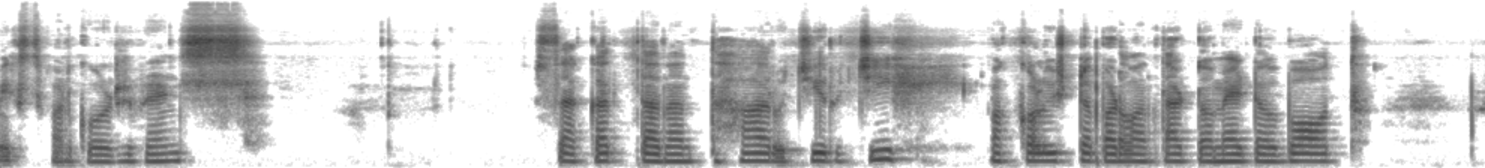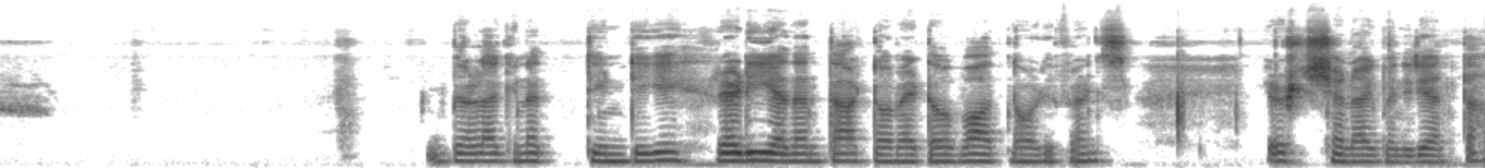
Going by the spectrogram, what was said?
ಮಿಕ್ಸ್ ಮಾಡ್ಕೊಳ್ರಿ ಫ್ರೆಂಡ್ಸ್. ಸಖತ್ತಾದಂತಹ ರುಚಿ ರುಚಿ. ಮಕ್ಕಳು ಇಷ್ಟಪಡುವಂಥ ಟೊಮೆಟೊ, ಬಾತ್. ಬೆಳಗಿನ ತಿಂಡಿಗೆ ರೆಡಿಯಾದಂಥ ಟೊಮೆಟೊ, ಬಾತ್ ನೋಡಿ ಫ್ರೆಂಡ್ಸ್ ಎಷ್ಟು ಚೆನ್ನಾಗಿ ಬಂದಿದೆ ಅಂತಹ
